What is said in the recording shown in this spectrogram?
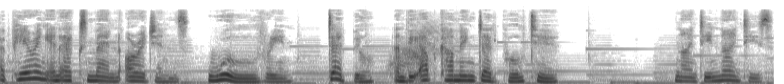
appearing in X-Men Origins, Wolverine, Deadpool, and the upcoming Deadpool 2. 1990s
